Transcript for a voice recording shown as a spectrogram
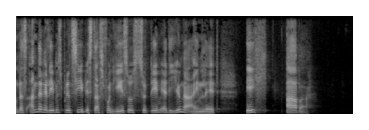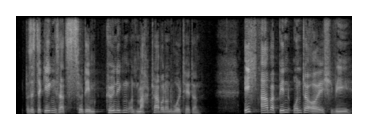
und das andere Lebensprinzip ist das von Jesus, zu dem er die Jünger einlädt. Ich aber. Das ist der Gegensatz zu den Königen und Machthabern und Wohltätern. Ich aber bin unter euch wie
